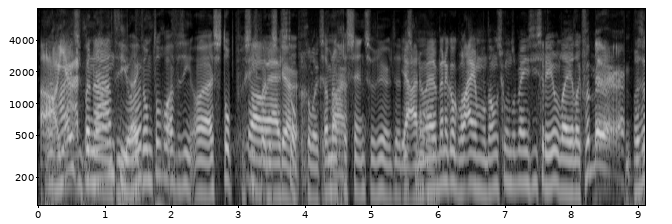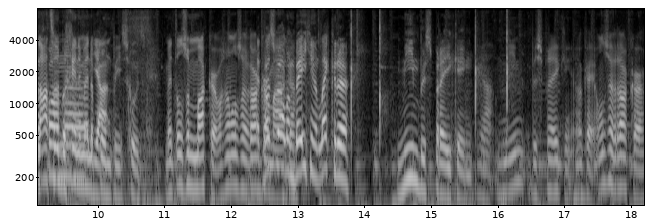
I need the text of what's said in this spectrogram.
Oh ja, het banaantie, hoor. Ik wil hem toch wel even zien. Oh, hij stopt precies Oh, bij de ja, hij scare. stopt Ze gelukkig hebben nog gecensureerd. Ja, dan ben ik ook wel blij, want anders komt opeens iets heel lelijk. Laten we beginnen eh, met de ja, pompie. is goed. Met onze makker. We gaan onze rakker Het was maken. wel een beetje een lekkere meme-bespreking. Ja, meme bespreking. Oké, onze rakker.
